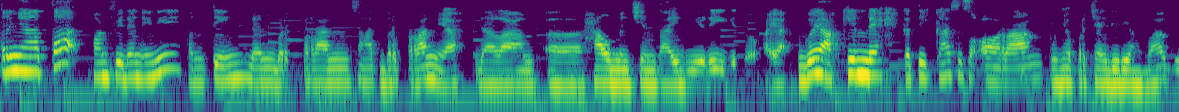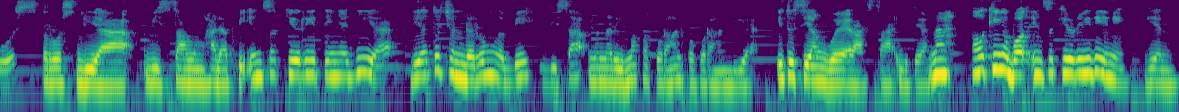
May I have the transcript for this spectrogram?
ternyata confident ini penting dan berperan sangat berperan ya dalam uh, hal mencintai diri gitu. Kayak gue yakin deh ketika seseorang punya percaya diri yang bagus terus dia bisa menghadapi insecurity-nya dia dia tuh cenderung lebih bisa menerima kekurangan-kekurangan dia. Itu sih yang gue rasa gitu ya. Nah talking about insecurity nih Gin.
